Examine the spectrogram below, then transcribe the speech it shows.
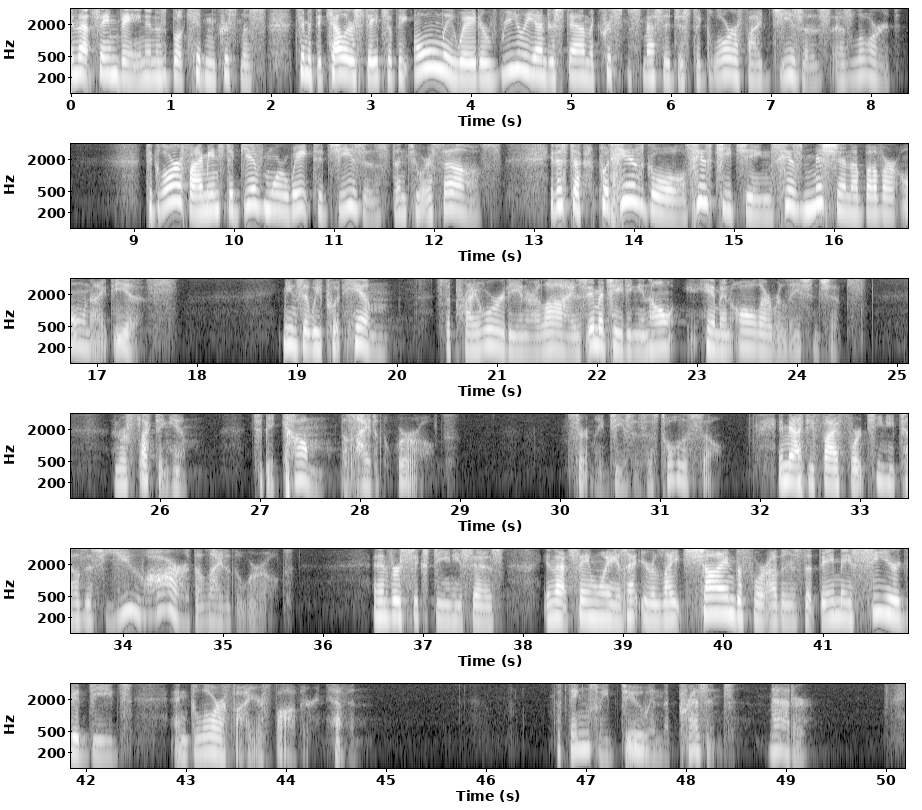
In that same vein, in his book Hidden Christmas, Timothy Keller states that the only way to really understand the Christmas message is to glorify Jesus as Lord. To glorify means to give more weight to Jesus than to ourselves. It is to put his goals, his teachings, his mission above our own ideas. It means that we put him as the priority in our lives, imitating in all, him in all our relationships, and reflecting him to become the light of the world. Certainly, Jesus has told us so. In Matthew 5 14, he tells us, You are the light of the world. And in verse 16, he says, In that same way, let your light shine before others that they may see your good deeds and glorify your Father in heaven. The things we do in the present matter.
